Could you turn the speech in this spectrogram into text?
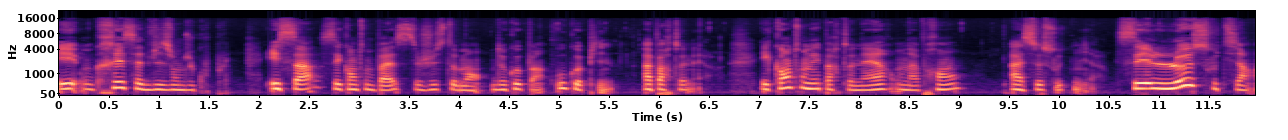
et on crée cette vision du couple. Et ça, c'est quand on passe justement de copain ou copine à partenaire. Et quand on est partenaire, on apprend à se soutenir. C'est le soutien,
